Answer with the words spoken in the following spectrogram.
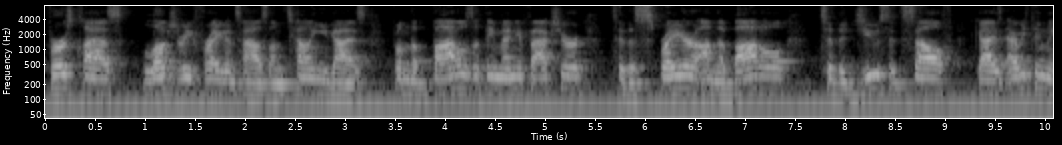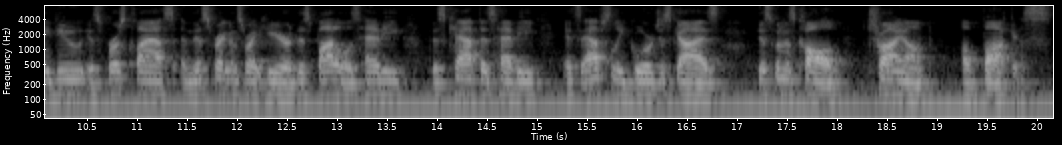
first class luxury fragrance house. I'm telling you guys, from the bottles that they manufacture to the sprayer on the bottle to the juice itself, guys, everything they do is first class. And this fragrance right here, this bottle is heavy. This cap is heavy. It's absolutely gorgeous, guys. This one is called Triumph of Bacchus.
